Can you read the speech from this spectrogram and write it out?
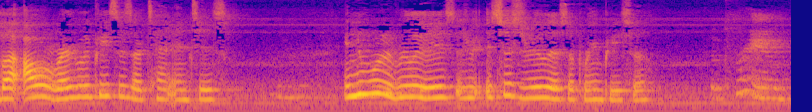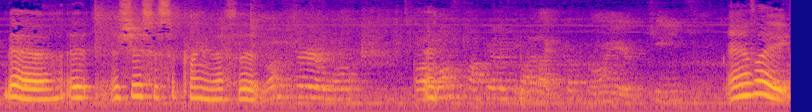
but our regular pieces are ten inches. And you know what it really is? It's just really a supreme pizza. Supreme. Yeah, it, it's just a supreme. That's it. Most are more, most popular like pepperoni or cheese. And it's like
